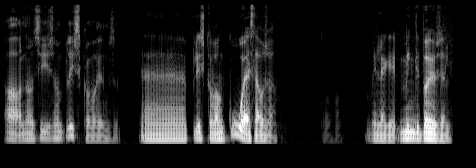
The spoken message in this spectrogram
aa, no siis on Pliskova ilmselt. Pliskova on kuues lausa. millegi, mingil põhjusel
